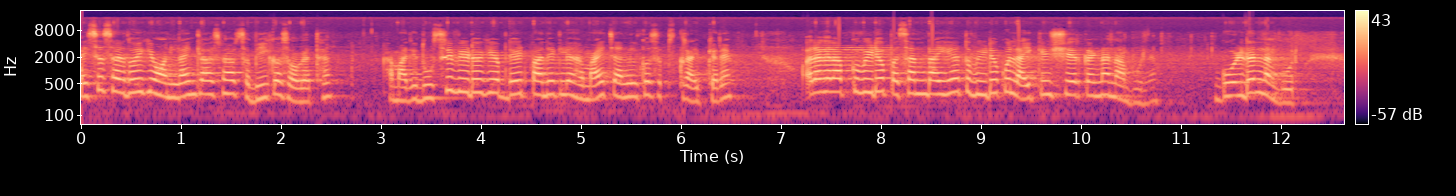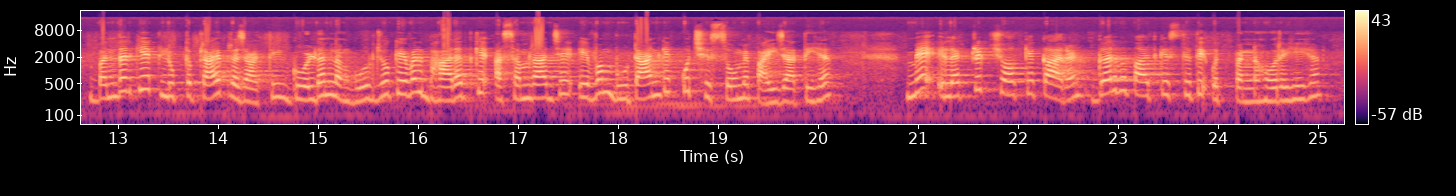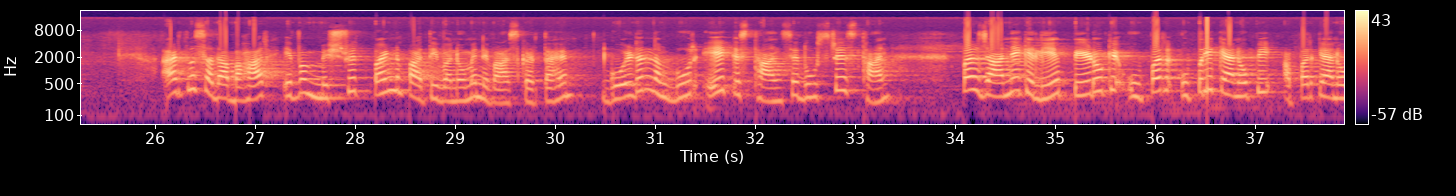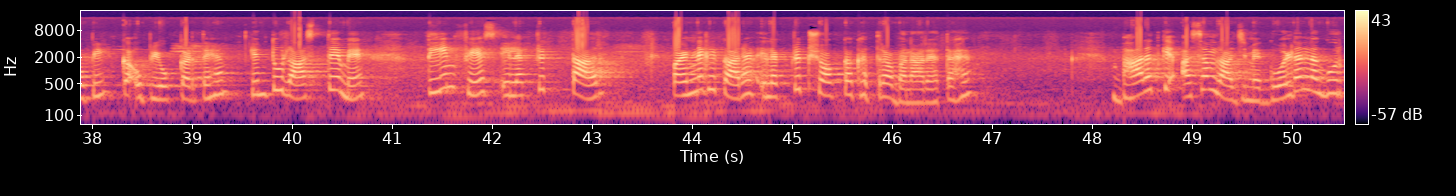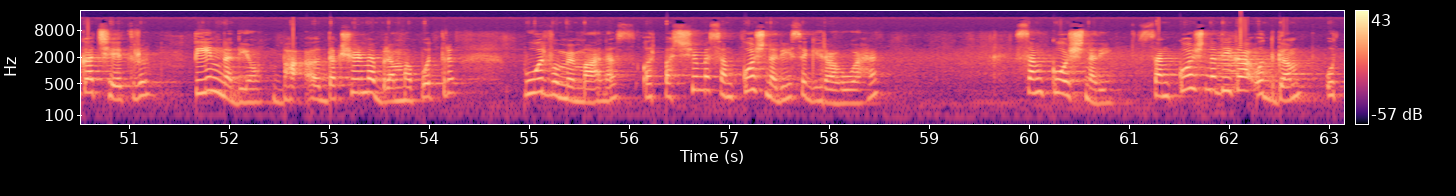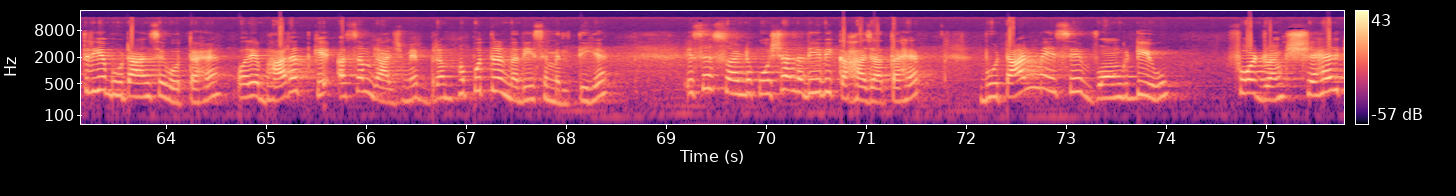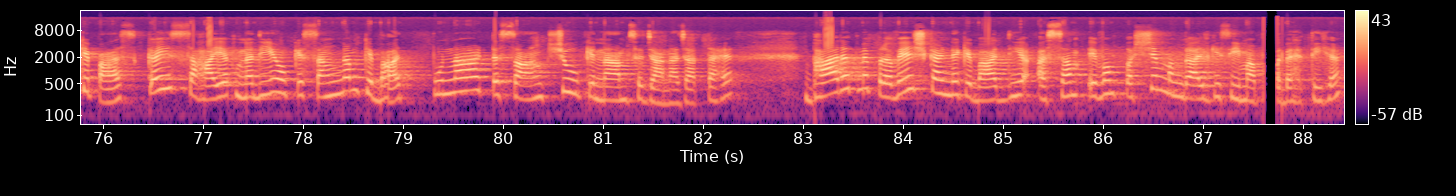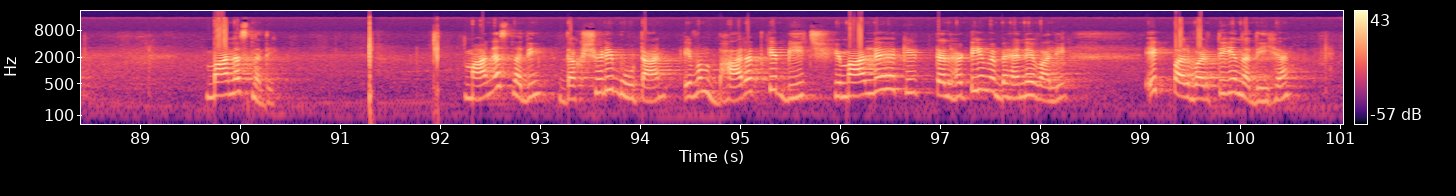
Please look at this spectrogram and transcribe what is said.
आयशा सरदोई की online class में आप सभी का स्वागत है। हमारी दूसरी वीडियो की अपडेट पाने के लिए हमारे चैनल को सब्सक्राइब करें। और अगर आपको वीडियो पसंद आई है तो वीडियो को लाइक एंड शेयर करना ना भूलें। गोल्डन लंगूर बंदर की एक लुप्तप्राय प्रजाति गोल्डन लंगूर जो केवल भारत के असम राज्य एवं भूटान के कुछ हिस्सों में पाई जाती है। में इलेक्ट्रिक शॉक के कारण गर्भपात की स्थिति उत्पन्न हो रही है। अर्ध सदाबहार एवं मिश्रित पर्णपाती वनों में निवास करता है। गोल्डन लंगूर एक स्थान से दूसरे स्थान पर जाने के लिए पेड़ों के ऊपर ऊपरी कैनोपी, अपर कैनोपी का उपयोग करते हैं। किंतु रास्ते में तीन फेस इलेक्ट्रिक तार पड़ने के कारण इलेक्ट्रिक शॉक का खतरा बना रहता है। भारत के असम राज्य में गोल्डन लंगूर का क्षेत्र तीन नदियों दक्षिण में ब्रह्मपुत्र पूर्व में मानस और पश्चिम में संकोश नदी से घिरा हुआ है। संकोश नदी। संकोश नदी का उद्गम उत्तरीय भूटान से होता है और ये भारत के असम राज्य में ब्रह्मपुत्र नदी से मिलती है। इसे स्वर्णकोशा नदी भी कहा जाता है। भूटान में इसे वोंगड्यू फोड्रंग शहर के पास कई सहायक नदियों के संगम के बाद पुना टसांगचू के नाम से जाना जाता है। भारत में प्रवेश करने के बाद यह असम एवं पश्चिम बंगाल की सीमा पर बहती है। मानस नदी। मानस नदी दक्षिणी भूटान एवं भारत के बीच हिमालय की तलहटी में बहने वाली एक पर्वतीय नदी है।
